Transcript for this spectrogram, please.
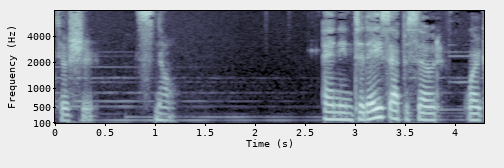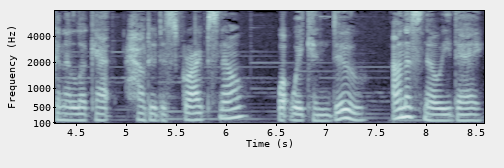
就是 snow. And in today's episode, we're going to look at how to describe snow, what we can do on a snowy day,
